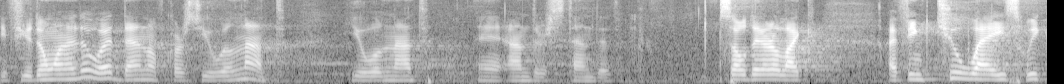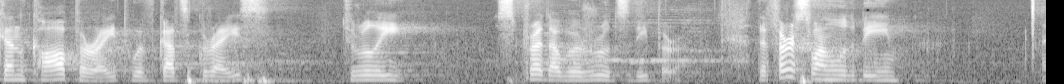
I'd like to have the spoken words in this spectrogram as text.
If you don't want to do it, then of course you will not. You will not uh, understand it. So there are like, I think, two ways we can cooperate with God's grace to really spread our roots deeper. The first one would be uh,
